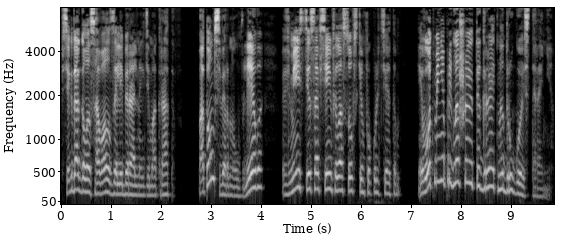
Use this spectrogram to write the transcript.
Всегда голосовал за либеральных демократов. Потом свернул влево, вместе со всем философским факультетом, и вот меня приглашают играть на другой стороне.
